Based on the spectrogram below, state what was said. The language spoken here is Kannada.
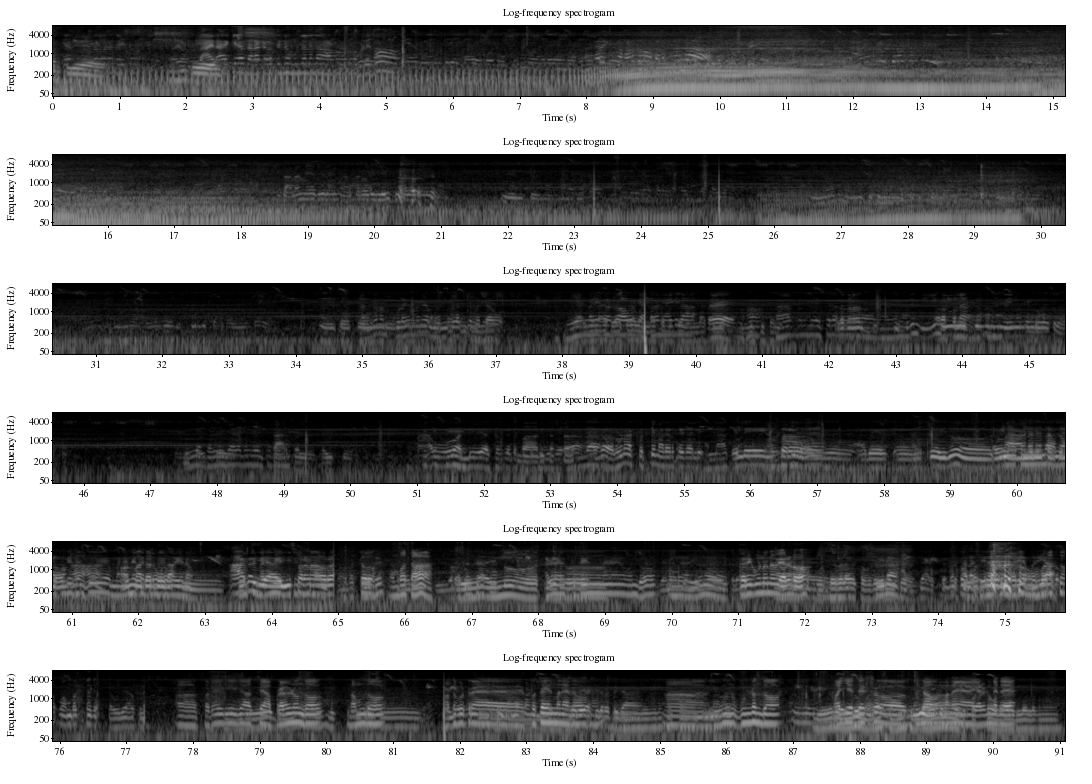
ನಾವು ಅಲ್ಲಿ ಅರುಣ ಅಷ್ಟೊತ್ತಿಗೆ ಮಾತಾಡ್ತಾ ಇದ್ದ ಅಲ್ಲಿ ಎಲ್ಲಿ ಈಶ್ವರ ಅದೇ ಇದು ಅವ್ನು ಮಾತಾಡ್ತಾ ಇದ್ದ ಆಗ ಈಶ್ವರನ ಅವರ ಒಂಬತ್ತಾ ಇನ್ನೂ ಒಂದು ಇವನು ಕರಿಗುಣ ನಾವು ಎರಡು ಸರಿಯಾಗಿ ಈಗ ಸ- ಪ್ರವೀಣಂದು ನಮ್ಮದು ಅದು ಬಿಟ್ರೆ ಪುತ್ತಯ್ಯನ ಆ ಇವನು ಗುಂಡೊಂದು. ಮಾಜಿ ಅಧ್ಯಕ್ಷರು ಗುಂಡ ಅವ್ರ ಮನೆ ಎರಡನೇದೆ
